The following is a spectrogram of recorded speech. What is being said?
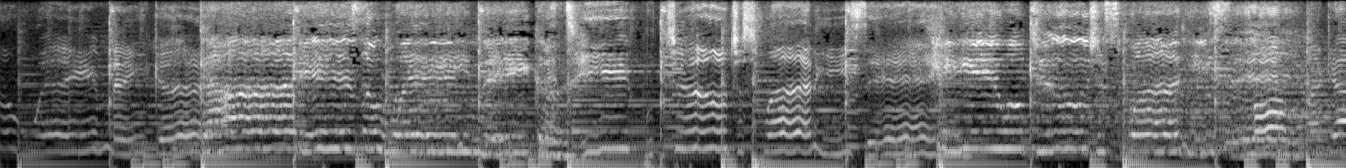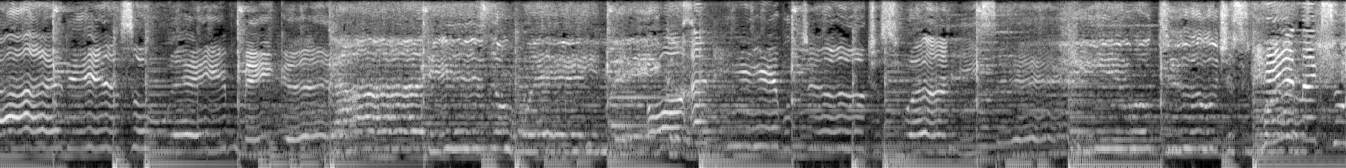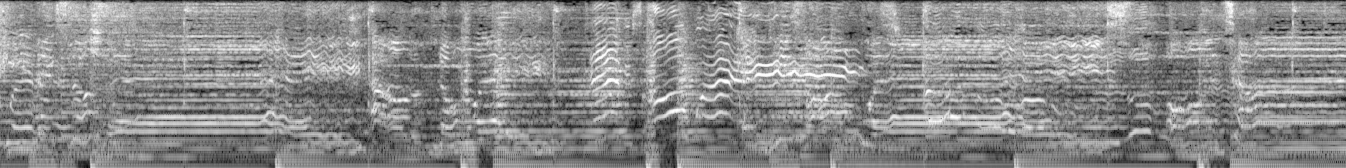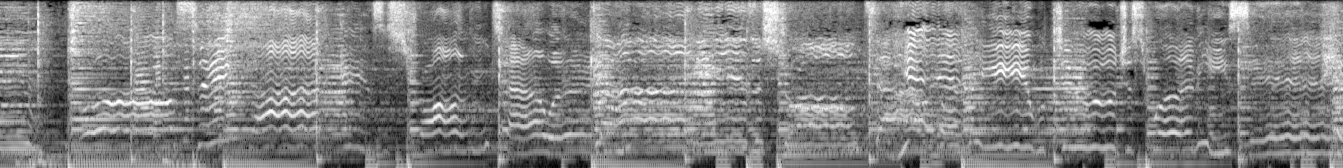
a way. God is he will do just what he. He will do just what he said. Oh my God. strong tower. God is a strong tower. Yeah, he will do just what he says.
